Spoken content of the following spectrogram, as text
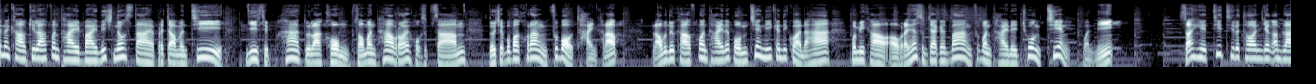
ช่นในข่าวกีฬาฟุตบอลไทย by National Style ประจำวันที่ 25 ตุลาคม 2563 โดยใช้บุบาครั้งฟุตบอลไทยครับ เรามาดูข่าวฟุตบอลไทยนะผมเที่ยงนี้กันดีกว่านะฮะว่ามีข่าวอะไรน่าสนใจกันบ้างฟุตบอลไทยในช่วงเที่ยงวันนี้ สาเหตุที่ธีรทรยังอำลา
